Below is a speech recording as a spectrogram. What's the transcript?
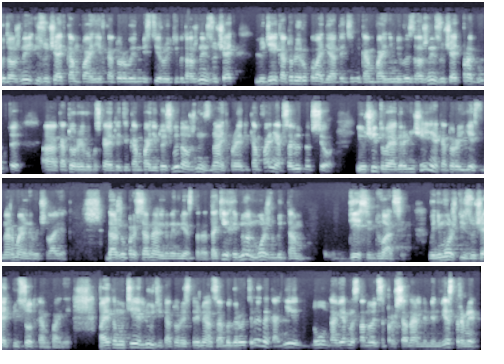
вы должны изучать компании, в которые вы инвестируете, вы должны изучать людей, которые руководят этими компаниями, вы должны изучать продукты, а, которые выпускают эти компании. То есть вы должны знать про эти компании абсолютно все. И учитывая ограничения, которые есть у нормального человека, даже у профессионального инвестора, таких имен может быть там 10-20 вы не можете изучать 500 компаний. Поэтому те люди, которые стремятся обыгрывать рынок, они, ну, наверное, становятся профессиональными инвесторами,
